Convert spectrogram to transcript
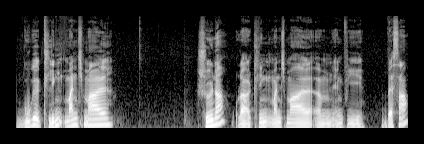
Google klingt manchmal schöner oder klingt manchmal ähm, irgendwie besser.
